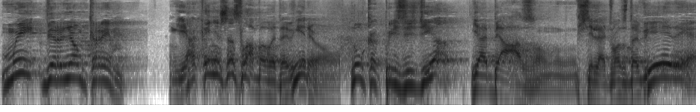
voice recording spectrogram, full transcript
мы вернем Крым. Я, конечно, слабо в это верю. Ну, как президент, я обязан вселять в вас доверие,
